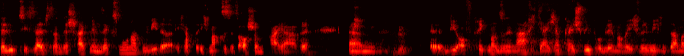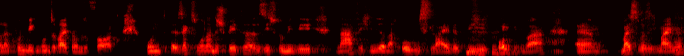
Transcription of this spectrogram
der lügt sich selbst an. Der schreibt mir in sechs Monaten wieder. Ich, ich mache das jetzt auch schon ein paar Jahre. Ähm, äh, wie oft kriegt man so eine Nachricht, ja, ich habe kein Spielproblem, aber ich will mich da mal erkundigen und so weiter und so fort. Und äh, sechs Monate später siehst du, wie die Nachricht wieder nach oben slidet, die unten war. Ähm, weißt du, was ich meine?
